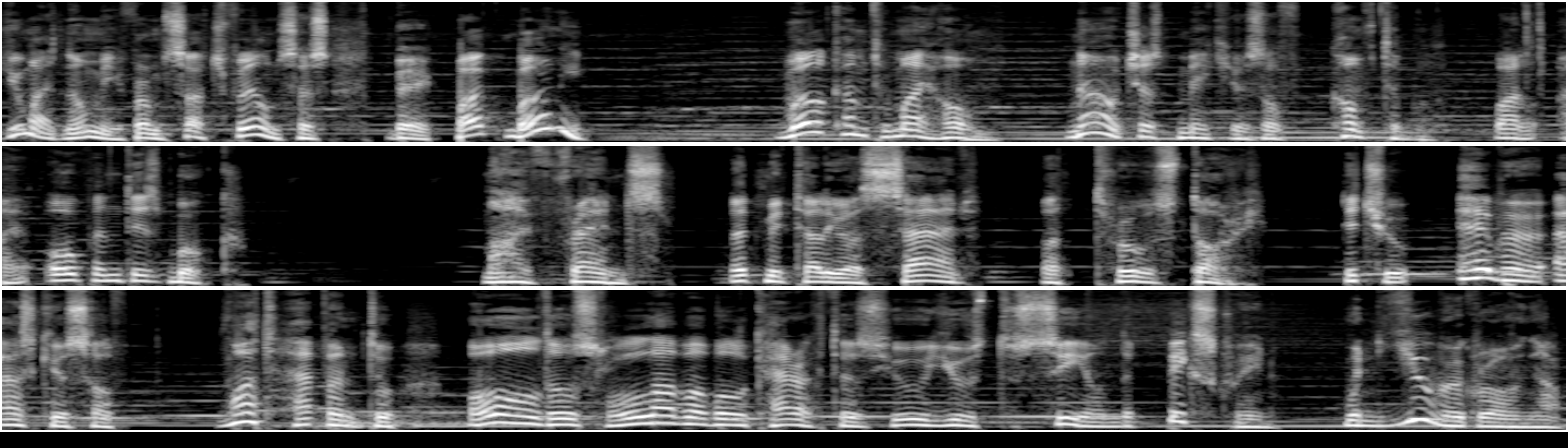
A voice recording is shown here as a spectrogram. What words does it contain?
you might know me from such films as Big Buck Bunny. Welcome to my home. Now just make yourself comfortable while I open this book. My friends, let me tell you a sad but true story. Did you ever ask yourself what happened to all those lovable characters you used to see on the big screen when you were growing up?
